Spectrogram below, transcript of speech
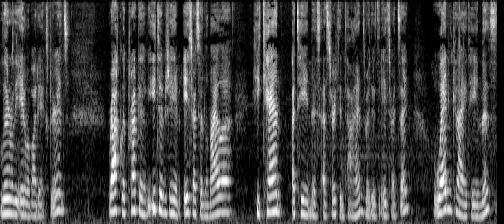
literally, animal body experience. He can attain this at certain times where there's an Eis Ratzon. When can I attain this?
